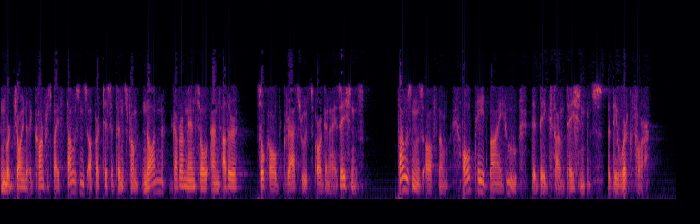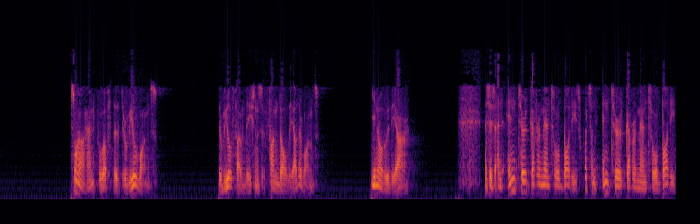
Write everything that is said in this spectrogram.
and were joined at the conference by thousands of participants from non-governmental and other so-called grassroots organizations. Thousands of them, all paid by who? The big foundations that they work for. It's only a handful of the, the real ones, the real foundations that fund all the other ones. You know who they are. It says, and intergovernmental bodies. What's an intergovernmental body?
